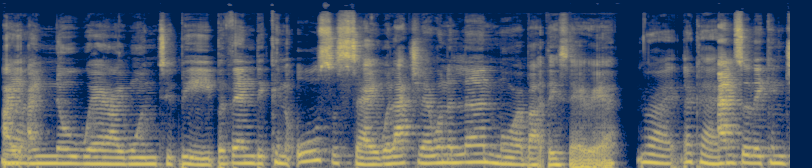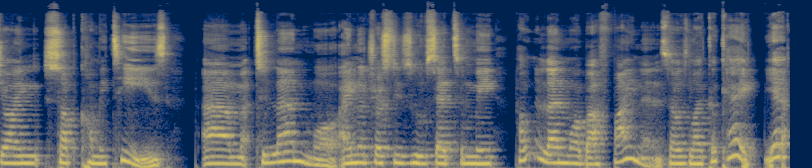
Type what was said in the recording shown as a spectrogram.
Yeah. I, I know where I want to be. But then they can also say, well, actually, I want to learn more about this area. Right. Okay. And so they can join subcommittees um, to learn more. I know trustees who've said to me, I want to learn more about finance. I was like, okay, yeah,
